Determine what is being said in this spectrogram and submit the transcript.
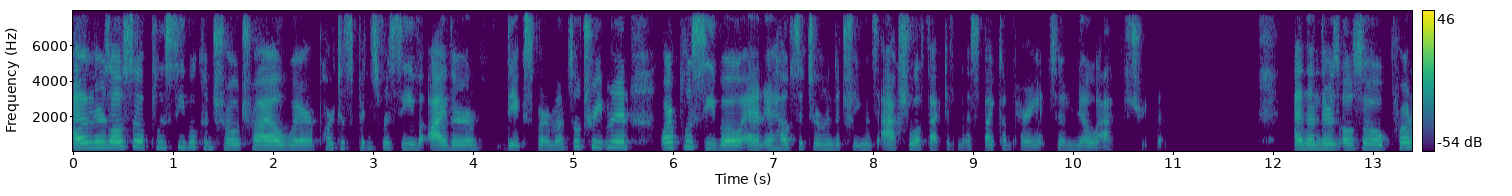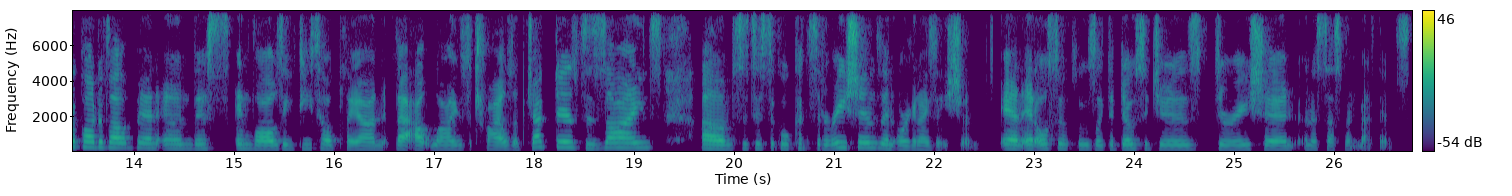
And there's also a placebo control trial where participants receive either the experimental treatment or placebo, and it helps determine the treatment's actual effectiveness by comparing it to no active treatment. And then there's also protocol development, and this involves a detailed plan that outlines the trial's objectives, designs, um, statistical considerations, and organization. And it also includes like the dosages, duration, and assessment methods.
